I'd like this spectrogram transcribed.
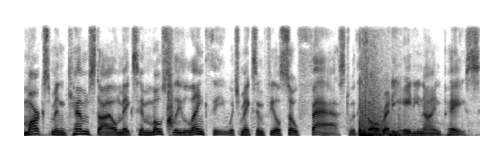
Marksman Chem style makes him mostly lengthy, which makes him feel so fast with his already 89 pace.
